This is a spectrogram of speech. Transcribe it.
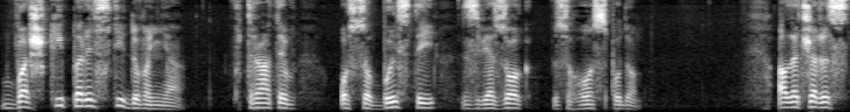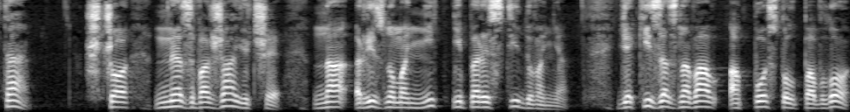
важкі переслідування, втратив особистий зв'язок з Господом. Але через те, що, незважаючи на різноманітні переслідування, які зазнавав апостол Павло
